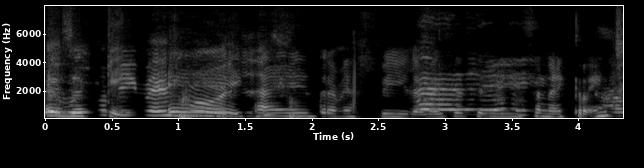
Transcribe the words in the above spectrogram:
Eu já eu fiquei, eita, entra minha filha, vai ser feliz, né, crente?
